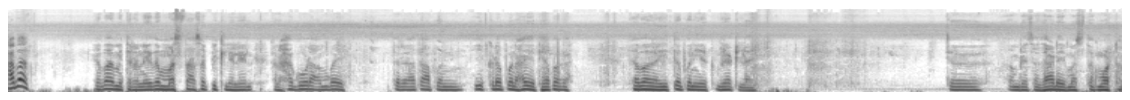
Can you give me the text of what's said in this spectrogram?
हा बघ. हे बघ मित्रांनो एकदम मस्त असं पिकलेलं आहे. आणि हा गोड आंबा आहे. तर आता आपण इकडं पण आहेत हे बघा. हे बघा इथं पण एक भेटला आहे तर आंब्याचं झाड आहे मस्त मोठं.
